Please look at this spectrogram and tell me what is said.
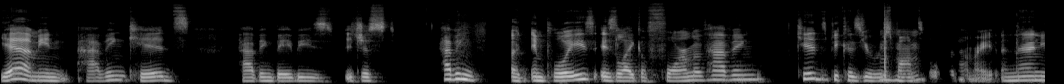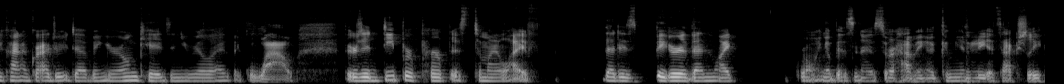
yeah, I mean, having kids, having babies, it's just having uh, employees is like a form of having kids because you're Mhm. responsible for them, right? And then you kind of graduate to having your own kids, and you realize like, wow, there's a deeper purpose to my life that is bigger than like growing a business or having a community. It's actually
